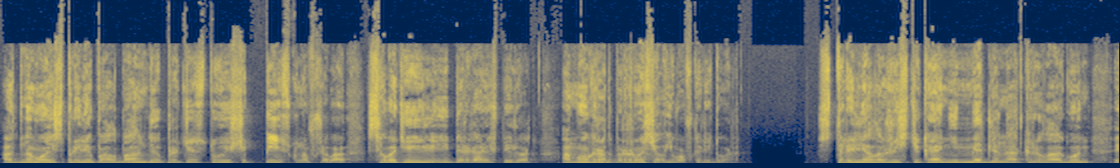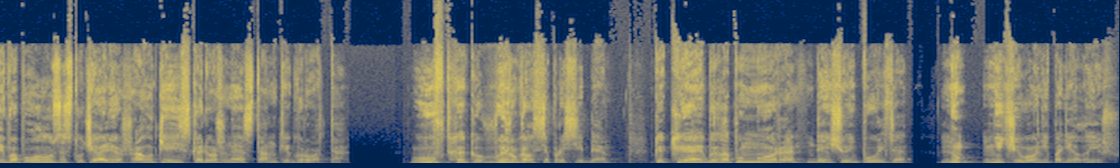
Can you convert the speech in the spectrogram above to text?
Одного из прилипал банды, протестующе пискнувшего, схватили и передали вперед, а Моград бросил его в коридор. Стреляла жестяка, немедленно открыла огонь, и по полу застучали жалкие искореженные останки грота. Уфтхак выругался про себя. Какая была пумора, да еще и польза. Ну, ничего не поделаешь.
